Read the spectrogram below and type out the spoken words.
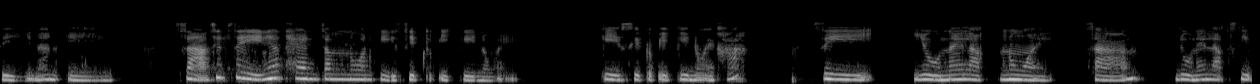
สี่นั่นเองสามสิบสี่เนี่ยแทนจำนวนกี่สิบกับอีกกี่หน่วย กี่สิบกับอีกกี่หน่วยคะสี่อยู่ในหลักหน่วยสามอยู่ในหลักสิบ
